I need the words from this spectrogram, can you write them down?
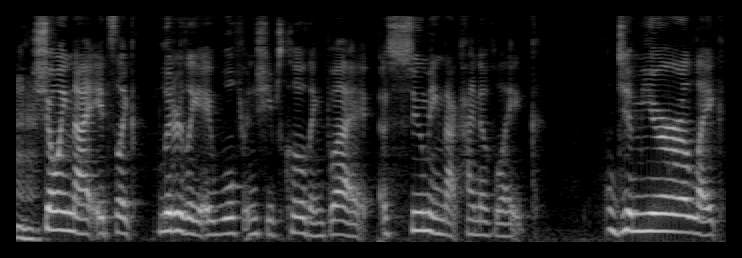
mm-hmm. showing that it's like literally a wolf in sheep's clothing, but assuming that kind of like demure, like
